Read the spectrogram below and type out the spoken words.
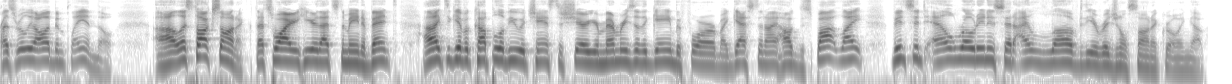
That's really all I've been playing though. Uh, let's talk Sonic. That's why you're here. That's the main event. I like to give a couple of you a chance to share your memories of the game before my guest and I hog the spotlight. Vincent L wrote in and said, I loved the original Sonic growing up.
